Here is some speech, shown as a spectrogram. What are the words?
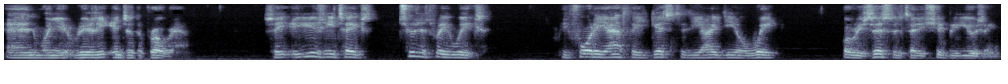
and when you're really into the program. So it usually takes two to three weeks before the athlete gets to the ideal weight or resistance that he should be using.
